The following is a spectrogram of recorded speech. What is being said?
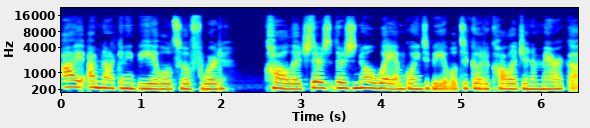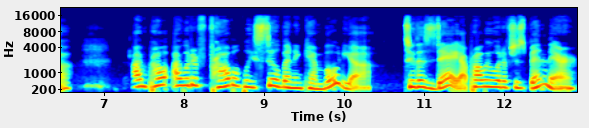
I, I'm not going to be able to afford college. There's there's no way I'm going to be able to go to college in America. I'm pro- I would have probably still been in Cambodia to this day. I probably would have just been there.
